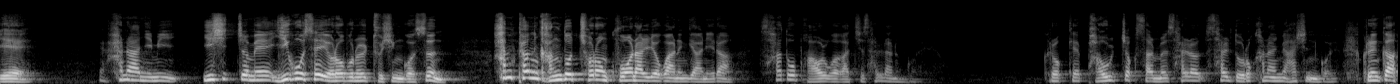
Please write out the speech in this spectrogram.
예 하나님이 이 시점에 이곳에 여러분을 두신 것은 한편 강도처럼 구원하려고 하는 게 아니라 사도 바울과 같이 살라는 거예요 그렇게 바울적 삶을 살, 살도록 하나님이 하신 거예요. 그러니까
